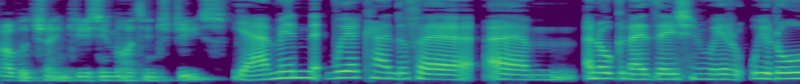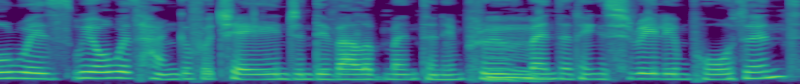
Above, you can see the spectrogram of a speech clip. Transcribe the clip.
other changes you might introduce? Yeah i mean we're kind of a um, an organization. Where we're always we always hunger for change and development and improvement. Mm. i think it's really important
